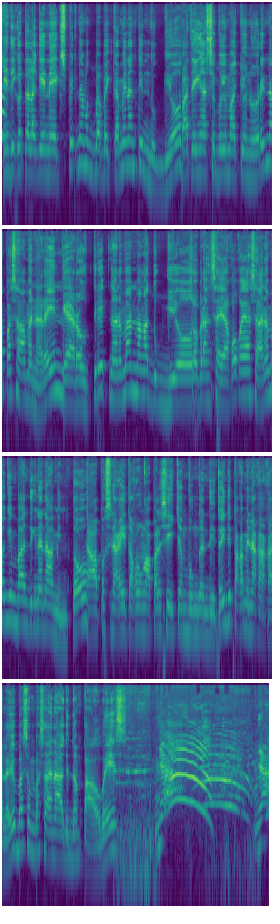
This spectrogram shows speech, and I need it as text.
Hindi ko talaga na-expect na magbabike kami ng Team Dugyot. Pati nga si Boy Matthew rin napasama na rin. Kaya road trip na naman mga Dugyot. Sobrang saya ko kaya sana maging banding na namin to. Tapos nakita ko nga pala si Ichang Bunggan dito. Hindi pa kami nakakalayo. Basang-basa na agad ng pawis. Nya! Nya!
